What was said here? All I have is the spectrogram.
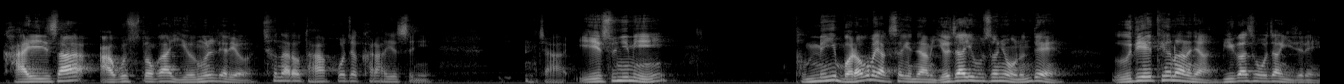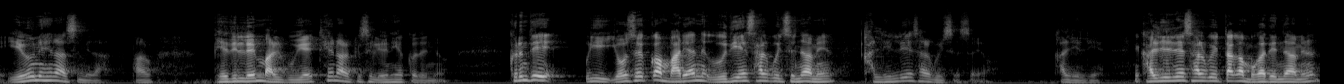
가이사 아구스도가 영을 내려 천하로 다 호적하라 하였으니 자 예수님이 분명히 뭐라고 약속했냐면 여자의 후손이 오는데 어디에 태어나느냐 미가서 5장 2절에 예언해 놨습니다. 바로 베들레헴 말구에 태어날 것을 예언했거든요. 그런데 우리 요셉과 마리아는 어디에 살고 있었냐면 갈릴리에 살고 있었어요. 갈릴리에. 갈릴리에 살고 있다가 뭐가 됐냐면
